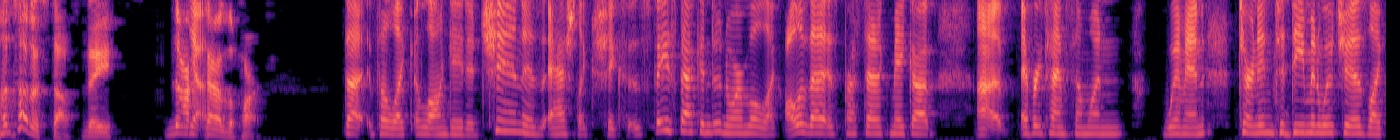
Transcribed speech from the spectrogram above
a ton of stuff they knocked Yeah. out of the park. That the like elongated chin as Ash like shakes his face back into normal, like all of that is prosthetic makeup. Uh, every time someone women turn into demon witches, like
